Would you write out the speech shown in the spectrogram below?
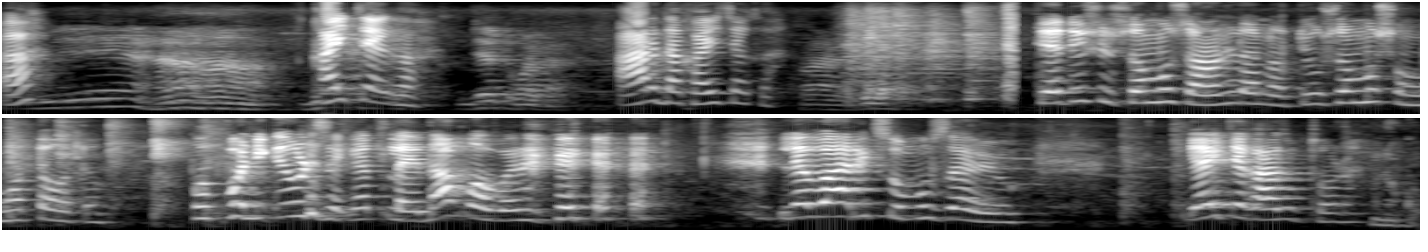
हा खायचंय का? अर्धा खायचा का? त्या दिवशी समोसा आणला ना तो समोसा मोठा होता. पप्पानी केवढीचा घेतलाय दाखवा बरं. लय बारीक समोसा आहे ह्यो. घ्यायचा का अजून थोडा? नको.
